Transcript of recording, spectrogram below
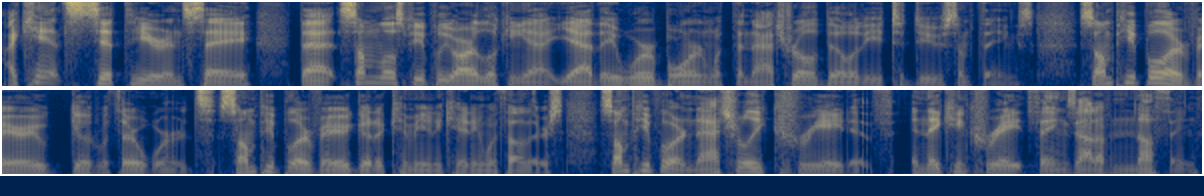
I can't sit here and say that some of those people you are looking at, yeah, they were born with the natural ability to do some things. Some people are very good with their words. Some people are very good at communicating with others. Some people are naturally creative and they can create things out of nothing.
